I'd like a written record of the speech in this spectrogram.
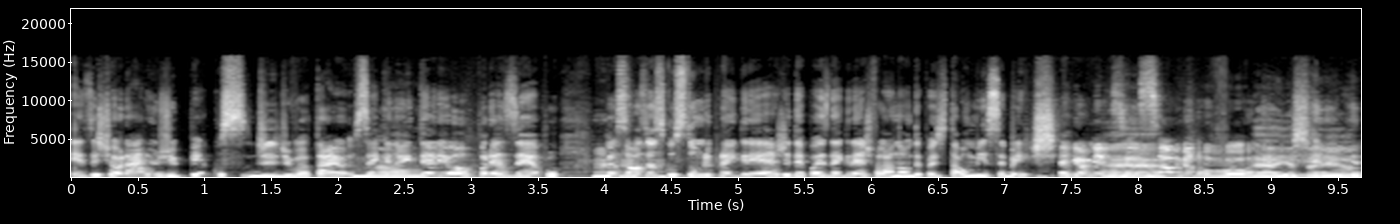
Existe horários de picos de, de votar? Eu sei não. que no interior, por exemplo, o pessoal às vezes costuma ir pra igreja e depois da igreja falar, não, depois de tal missa é bem cheia a minha é, sessão, eu não vou. Né? É, isso aí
